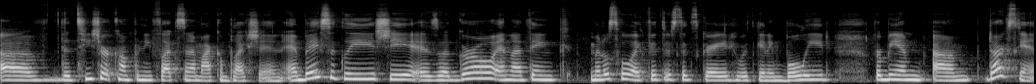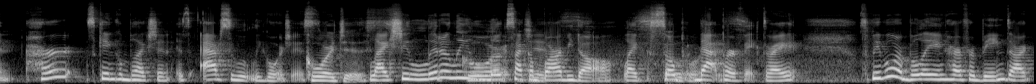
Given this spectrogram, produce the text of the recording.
of the t-shirt company Flexing on My Complexion. And basically, she is a girl in I think middle school, like fifth or sixth grade, who was getting bullied for being um, dark skinned. Her skin complexion is absolutely gorgeous. Gorgeous. Like she literally looks like a Barbie doll, like so, So that perfect, right? So people were bullying her for being dark,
